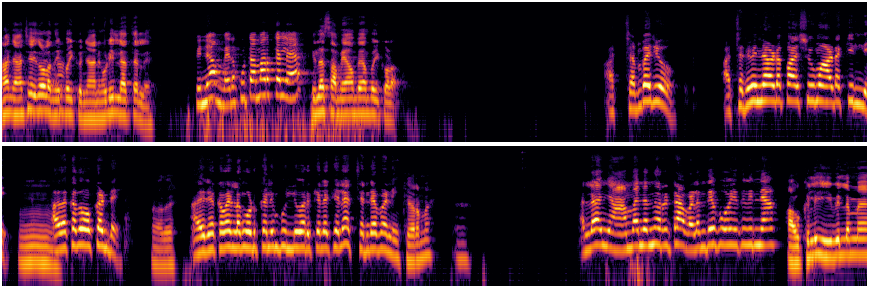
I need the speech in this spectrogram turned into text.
ആ ഞാൻ ചെയ്തോളാം നീ പോയിക്കോ. ഞാൻ കൂടി ഇല്ലാത്തല്ലേ? പിന്നെ അമ്മേനെ കൂട്ടാൻ മറക്കല്ലേ ഇല്ല സമയമാകുമ്പോ ഞാൻ പോയിക്കോളാം. അച്ഛൻ വരുമോ അച്ഛന് പിന്നെ അവിടെ പശു മാടക്കില്ലേ? ഉം, അതൊക്കെ നോക്കണ്ടേ? അതെ. അതിനൊക്കെ വെള്ളം കൊടുക്കലും പുല്ല് പറിക്കലൊക്കെ അല്ലേ അച്ഛന്റെ പണി? കേറമേ അല്ല ഞാൻ വന്നെന്ന് പറഞ്ഞിട്ട് അവളെന്തേ പോയത് പിന്നെ? അവക്ക് ലീവില്ലമ്മേ.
